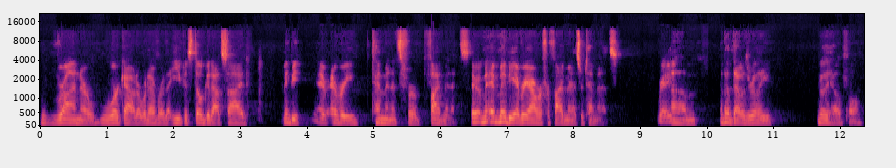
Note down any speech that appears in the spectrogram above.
run or workout or whatever that you can still get outside maybe every 10 minutes for five minutes maybe every hour for five minutes or 10 minutes. Right. Um, i thought that was really really helpful.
